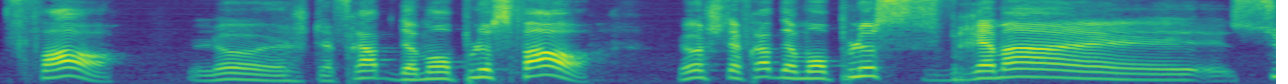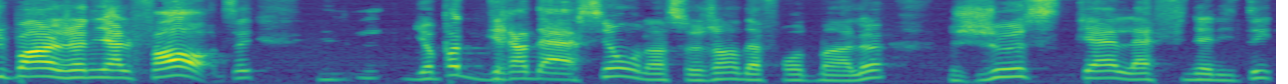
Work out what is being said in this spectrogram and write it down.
fort. Là, je te frappe de mon plus fort. Là, je te frappe de mon plus vraiment euh, super génial fort. Il n'y a pas de gradation dans ce genre d'affrontement-là jusqu'à la finalité.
